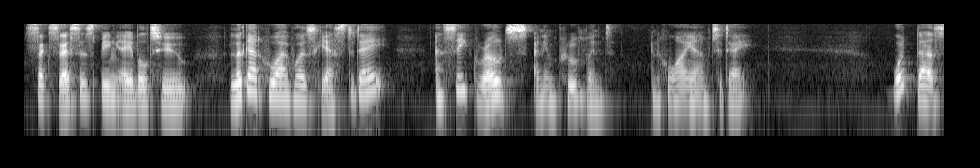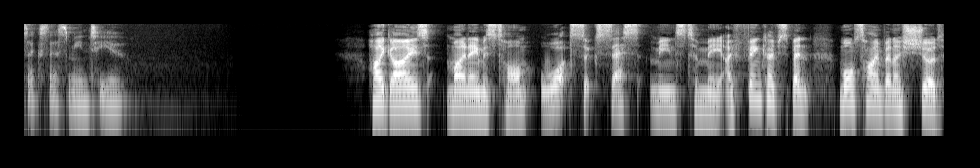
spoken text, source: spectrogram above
success is being able to look at who I was yesterday and see growths and improvement in who I am today. What does success mean to you? Hi guys, my name is Tom. What success means to me? I think I've spent more time than I should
